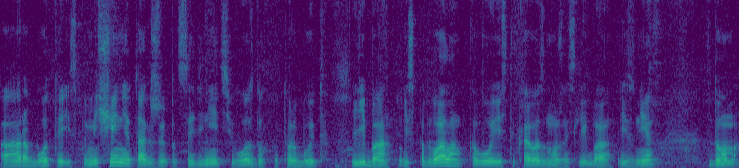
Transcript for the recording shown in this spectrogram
работы из помещения, также подсоединить воздух, который будет либо из подвала, у кого есть такая возможность, либо извне дома.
